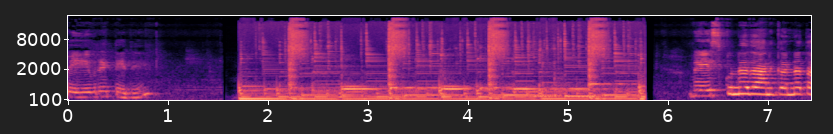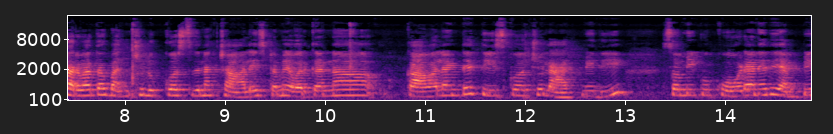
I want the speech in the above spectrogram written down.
ఫేవరెట్ ఇది. వేసుకున్న దానికన్నా తర్వాత మంచి లుక్ వస్తుంది. నాకు చాలా ఇష్టం. ఎవరికన్నా కావాలంటే తీసుకోవచ్చు లాక్మీది. సో మీకు కోడ్ అనేది ఎంపీ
